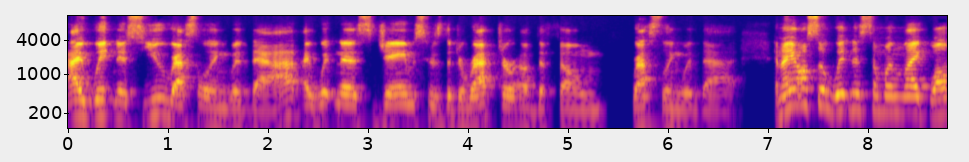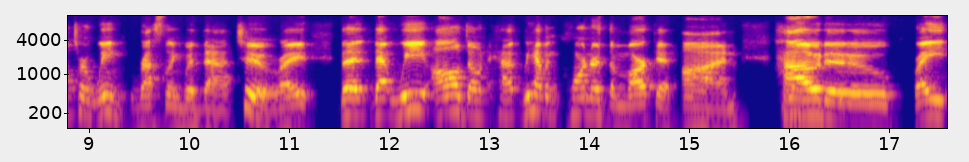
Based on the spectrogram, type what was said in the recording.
I witness you wrestling with that. I witness James, who's the director of the film, wrestling with that. And I also witnessed someone like Walter Wink wrestling with that too, right? That that we all don't have, we haven't cornered the market on how to right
